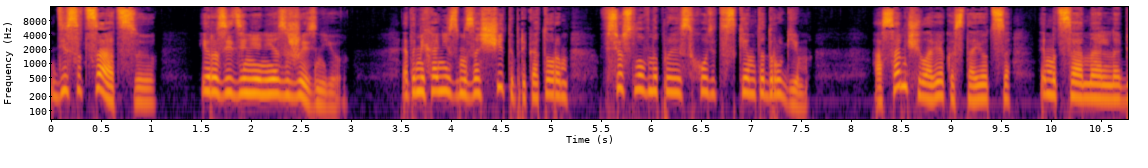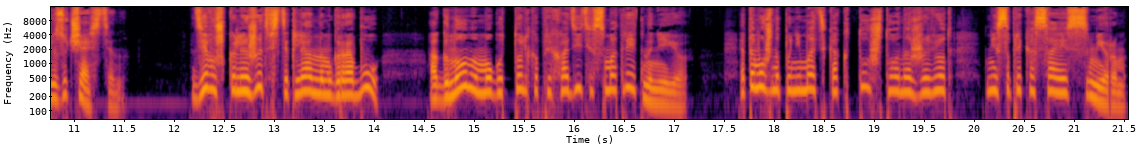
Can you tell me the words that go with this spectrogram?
Диссоциацию и разъединение с жизнью. Это механизм защиты, при котором все словно происходит с кем-то другим — а сам человек остается эмоционально безучастен. Девушка лежит в стеклянном гробу, а гномы могут только приходить и смотреть на нее. Это можно понимать как то, что она живет, не соприкасаясь с миром,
